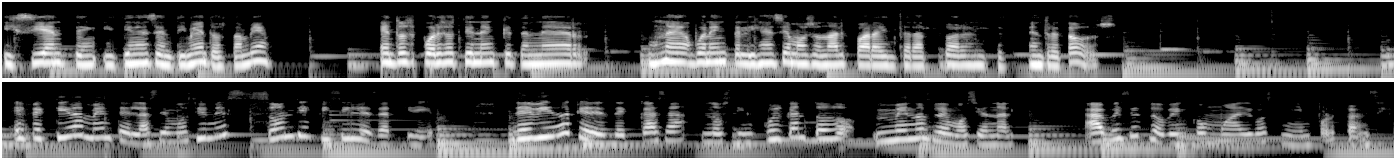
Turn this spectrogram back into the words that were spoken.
y sienten y tienen sentimientos también. Entonces por eso tienen que tener una buena inteligencia emocional para interactuar entre, todos. Efectivamente, las emociones son difíciles de adquirir, debido a que desde casa nos inculcan todo menos lo emocional. A veces lo ven como algo sin importancia.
